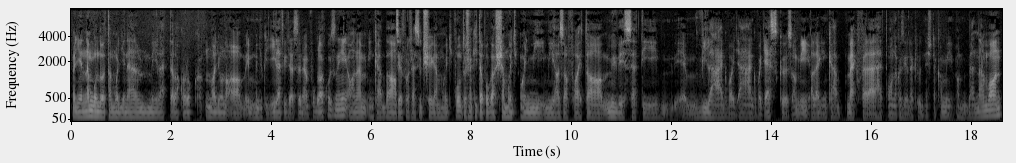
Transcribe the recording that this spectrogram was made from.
hogy én nem gondoltam, hogy én elmélettel akarok nagyon a, mondjuk egy életvitelszerűen foglalkozni, hanem inkább azért volt rá szükségem, hogy pontosan kitapogassam, hogy, hogy mi, mi az a fajta művészeti világ, vagy ág, vagy eszköz, ami a leginkább megfelelhet annak az érdeklődésnek, ami, ami bennem van.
